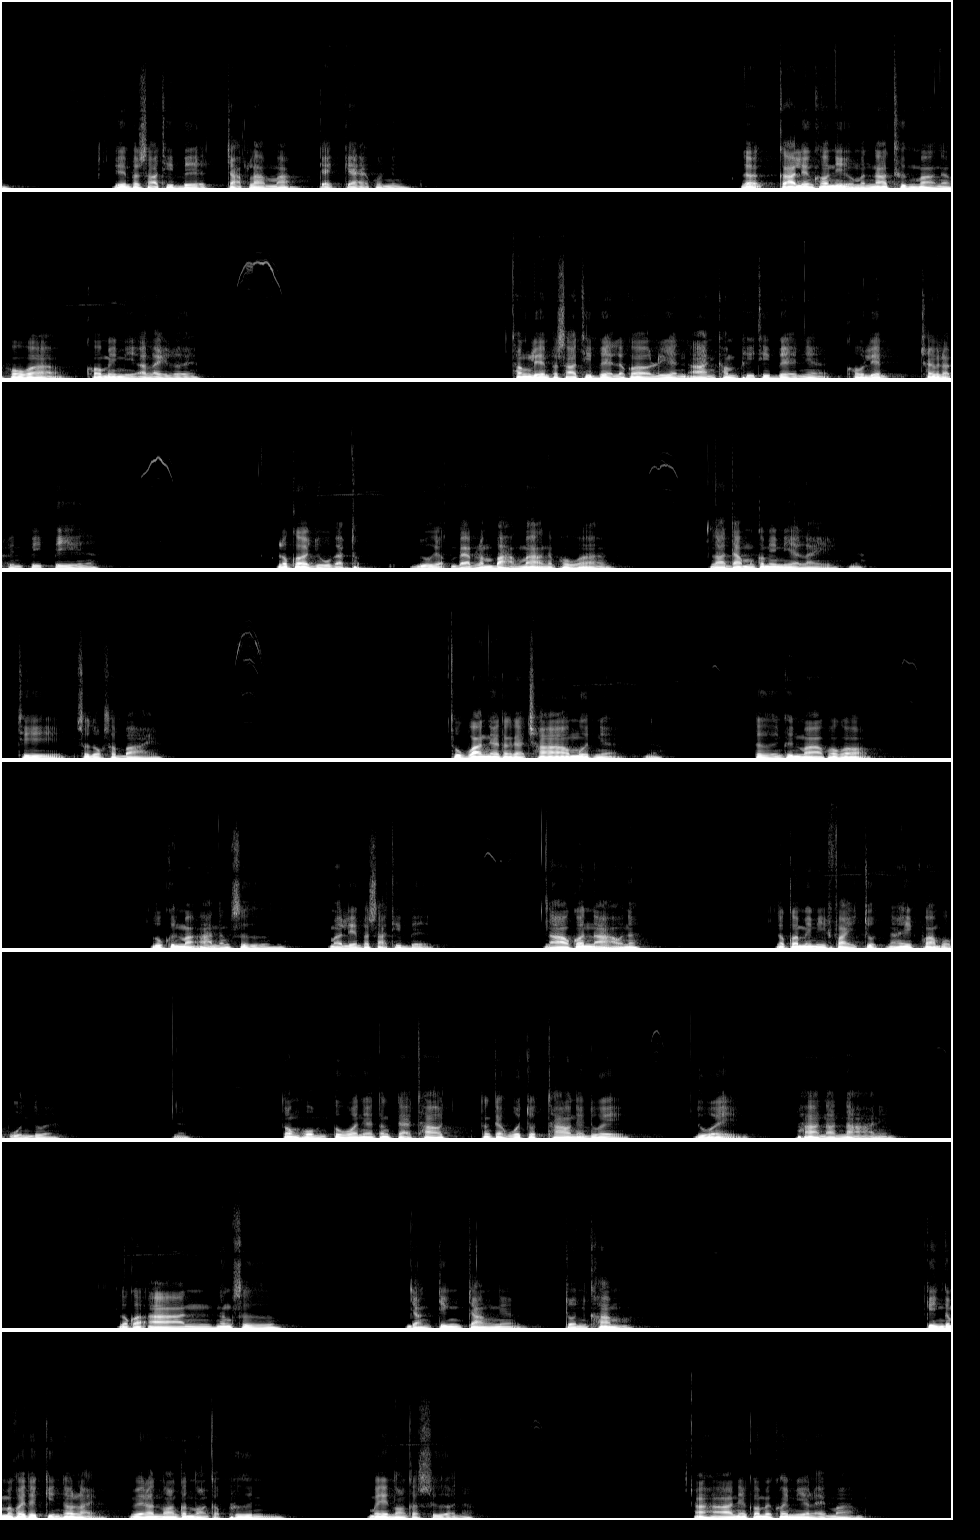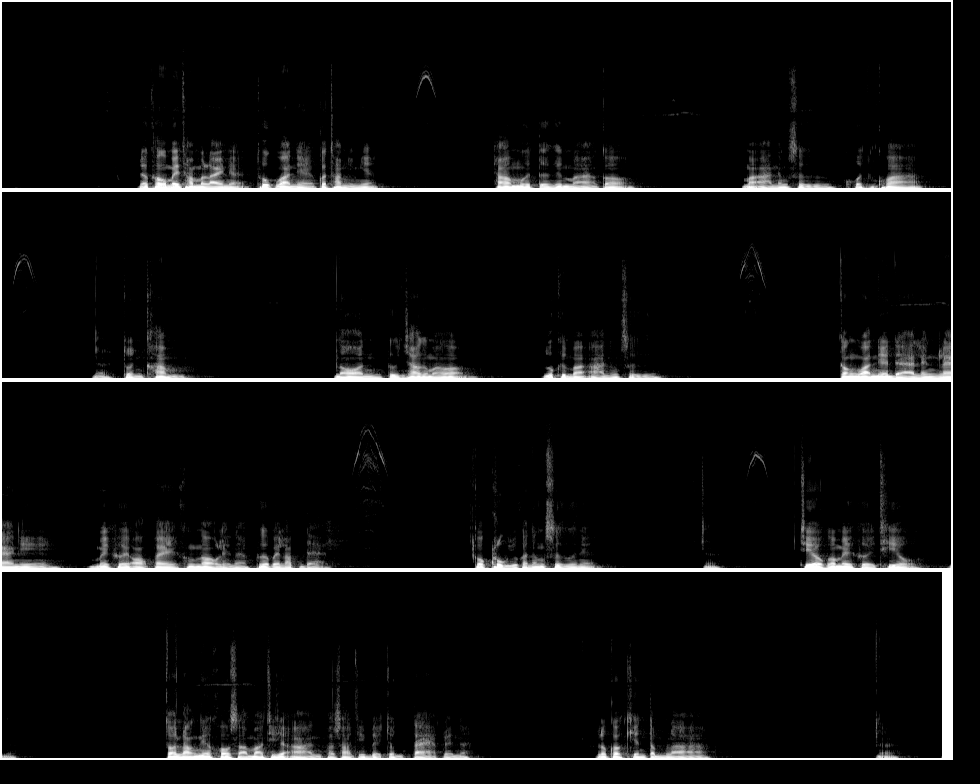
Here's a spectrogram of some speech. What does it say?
เรียนภาษาทิเบตจากลามะแก่ๆคนหนึ่ง และการเรียนเขานี่มันน่าทึ่งมากนะ เพราะว่าเขาไม่มีอะไรเลย ทั้งเรียนภาษาทิเบตแล้วก็เรียนอ่านคำพีทิเบตเนี่ยเขาเรียนใช้เวลาเป็นปีๆนะแล้วก็อยู่แบบอยู่แบบลำบากมากนะ เพราะว่าลาดักมันก็ไม่มีอะไรนะที่สะดวกสบาย ทุกวันเนี่ยตั้งแต่เช้ามืดเนี่ยนะตื่นขึ้นมาเขาก็ ลุกขึ้นมาอ่านหนังสือ มาเรียนภาษาทิเบต หนาวก็หนาวนะ แล้วก็ไม่มีไฟจุดนะให้ความอบอุ่นด้วยนะต้องห่มตัวเนี่ยตั้งแต่เท้าตั้งแต่หัวจดเท้าเนี่ยด้วยด้วยผ้าหนาๆเนี่ย แล้วก็อ่านหนังสือ อย่างจริงจังเนี่ยจนค่ำกินก็ไม่ค่อยได้กินเท่าไหร่ เวลานอนก็นอนกับพื้น ไม่ได้นอนกับเสือนะอาหารเนี่ยก็ไม่ค่อยมีอะไรมาก แล้วเขาก็ไม่ทำอะไรเนี่ย ทุกวันเนี่ยก็ทำอย่างเงี้ยเช้ามืดตื่นขึ้นมาก็มาอ่านหนังสือค้นคว้านะจนค่ำนอนตื่นเช้าขึ้นมาก็ลุกขึ้นมาอ่านหนังสือกลางวันเนี่ยแดดแรงๆนี่ไม่เคยออกไปข้างนอกเลยนะ เพื่อไปรับแดด ก็คลุกอยู่กับหนังสือเนี่ยเที่ยวก็ไม่เคยเที่ยวนะตอนหลังเนี่ยเขาสามารถที่จะอ่านภาษาทิเบตจนแตกเลยนะ แล้วก็เขียนตำรานะ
